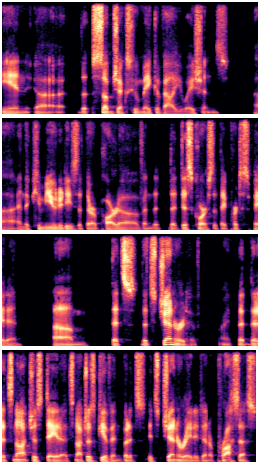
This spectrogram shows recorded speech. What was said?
in uh, the subjects who make evaluations uh, and the communities that they're a part of and the, the discourse that they participate in um, that's that's generative right? That, that it's not just data it's not just given but it's it's generated in a process.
